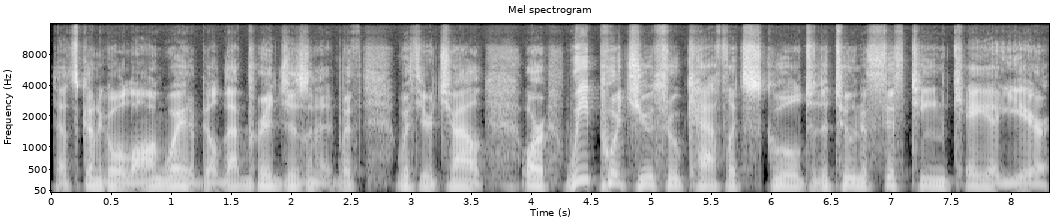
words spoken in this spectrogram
that's going to go a long way to build that bridge, isn't it, with, with your child? Or we put you through Catholic school to the tune of 15K a year,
